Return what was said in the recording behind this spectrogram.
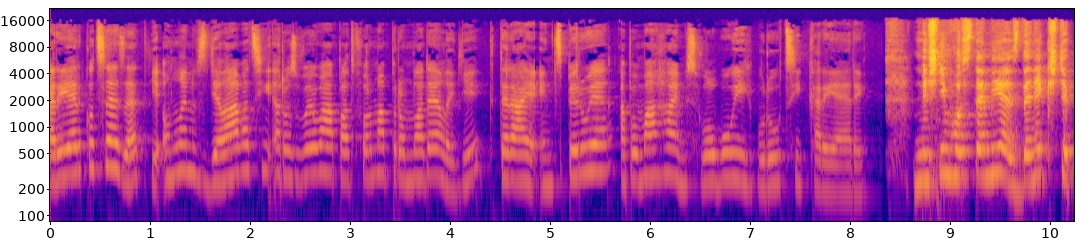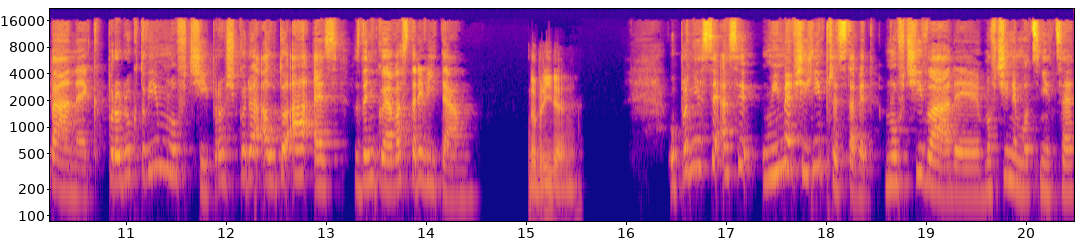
Kariérko.cz je online vzdělávací a rozvojová platforma pro mladé lidi, která je inspiruje a pomáhá jim s volbou jejich budoucí kariéry. Dnešním hostem je Zdeněk Štěpánek, produktový mluvčí pro Škoda Auto AS. Zdeňku, já vás tady vítám. Dobrý den. Úplně si asi umíme všichni představit mluvčí vlády, mluvčí nemocnice.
